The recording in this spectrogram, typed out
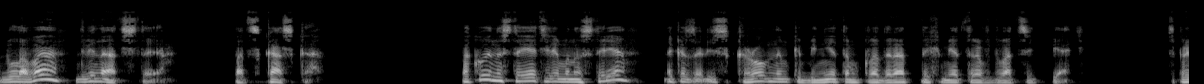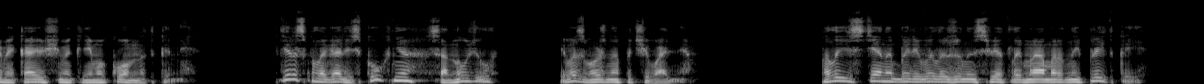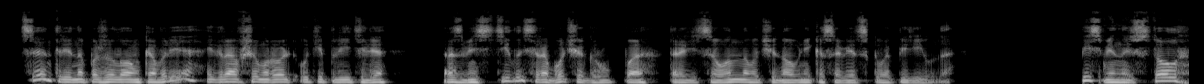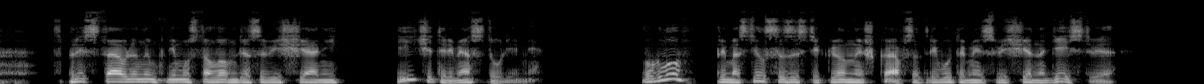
Глава двенадцатая. Подсказка. Покои настоятеля монастыря оказались скромным кабинетом квадратных метров двадцать пять, с примыкающими к нему комнатками, где располагались кухня, санузел и, возможно, почевальня. Полы и стены были выложены светлой мраморной плиткой. В центре на пожилом ковре, игравшем роль утеплителя, — разместилась рабочая группа традиционного чиновника советского периода. Письменный стол с приставленным к нему столом для совещаний и четырьмя стульями. В углу примостился застекленный шкаф с атрибутами священнодействия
